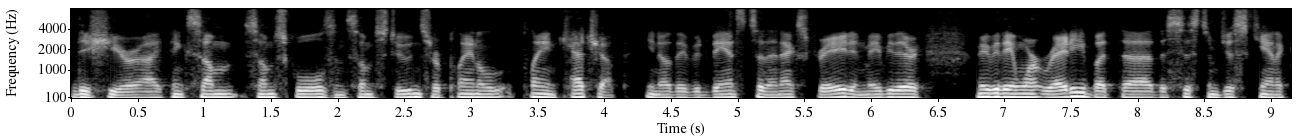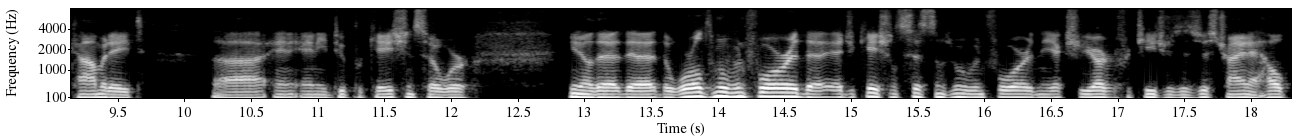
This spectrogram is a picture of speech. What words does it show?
this year. I think some some schools and some students are playing playing catch up. You know, they've advanced to the next grade, and maybe they're maybe they weren't ready, but uh, the system just can't accommodate uh, any, duplication. So we're you know the the the world's moving forward, the educational system's moving forward, and the extra yard for teachers is just trying to help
